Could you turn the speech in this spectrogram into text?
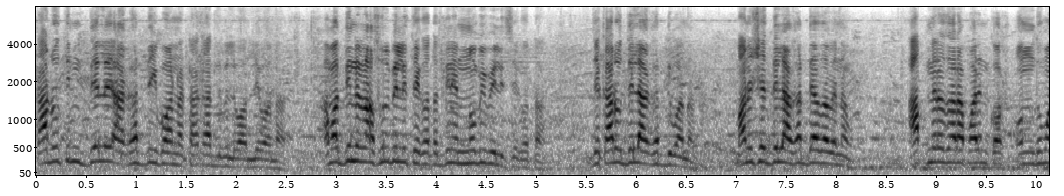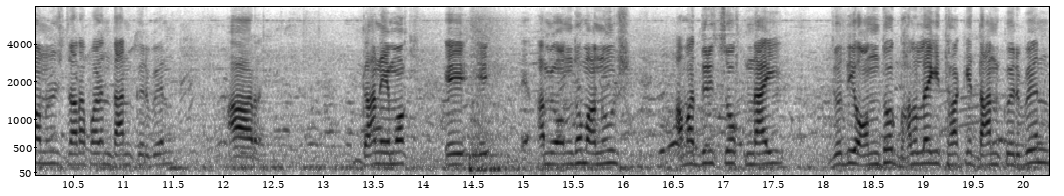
কারও তিনি দিলে আঘাত দিবা না, টাকা দিবে লেবা না। আমার দিনের রাসুল বেলিতে কথা, দিনের নবী বিলিছে কথা, যে কারও দিলে আঘাত দিবা না। মানুষের দিলে আঘাত দেওয়া যাবে না। আপনারা যারা পারেন অন্ধ মানুষ যারা পারেন দান করবেন। আর গান এমক এ- আমি অন্ধ মানুষ আমার দুই চোখ নাই। যদি অন্ধ ভালো লাগি থাকে, দান করবেন।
